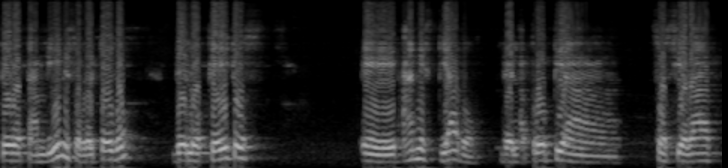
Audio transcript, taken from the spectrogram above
pero también y sobre todo de lo que ellos eh, han espiado de la propia sociedad,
